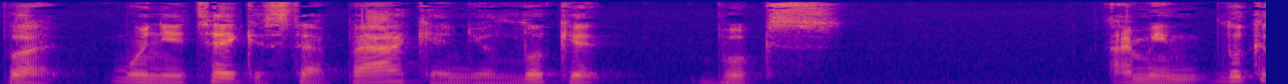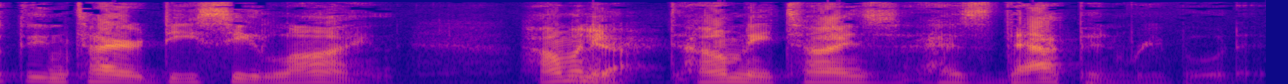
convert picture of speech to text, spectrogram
But when you take a step back and you look at books, I mean, look at the entire DC line. How many Yeah. how many times has that been rebooted?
